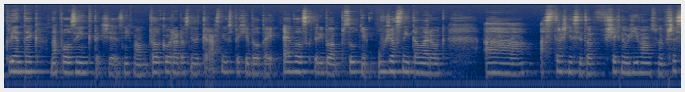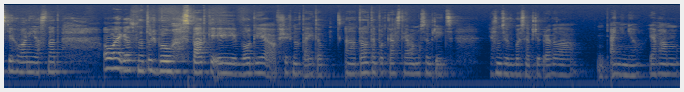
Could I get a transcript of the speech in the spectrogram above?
klientek na posing, takže z nich mám velkou radost, měli krásné úspěchy, byl tady Evels, který byl absolutně úžasný tenhle rok. A, a strašně si to všechno užívám, jsme přestěhovaný a snad oh my god, na to už budou zpátky i vlogy a všechno tady to. A tenhle ten podcast já vám musím říct, já jsem si vůbec nepřipravila ani jo. Já mám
